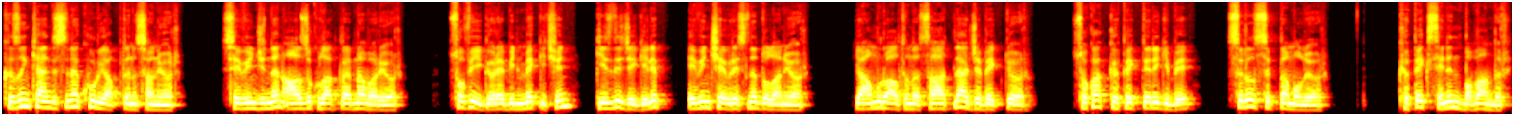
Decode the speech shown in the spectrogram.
kızın kendisine kur yaptığını sanıyor. Sevincinden ağzı kulaklarına varıyor. Sophie'yi görebilmek için gizlice gelip evin çevresinde dolanıyor. Yağmur altında saatlerce bekliyor. Sokak köpekleri gibi sırılsıklam oluyor. Köpek senin babandır,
